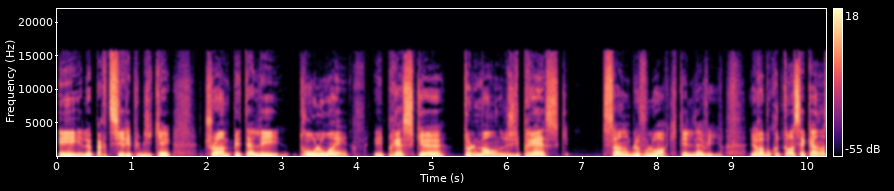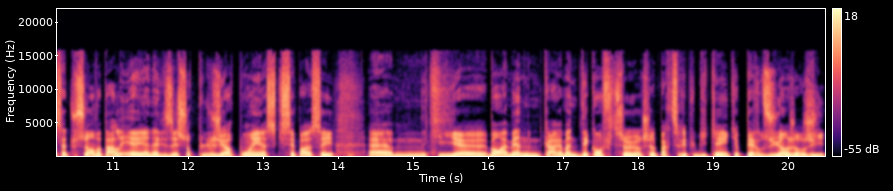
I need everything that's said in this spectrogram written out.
et le Parti républicain. Trump est allé trop loin et presque tout le monde, je dis presque, semble vouloir quitter le navire. Il y aura beaucoup de conséquences à tout ça. On va parler et analyser sur plusieurs points hein, ce qui s'est passé, euh, qui euh, bon amène une, carrément une déconfiture chez le Parti républicain qui a perdu en Georgie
